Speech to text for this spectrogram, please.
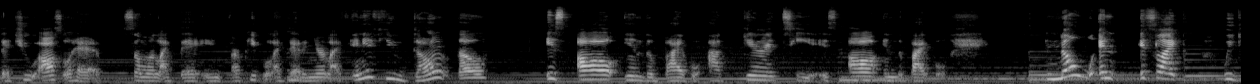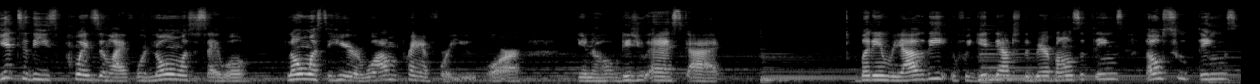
that you also have someone like that in, or people like that in mm-hmm. your life. And if you don't, though, it's all in the Bible. I guarantee it. It's all mm-hmm. in the Bible. No, and it's like we get to these points in life where no one wants to say, well, no one wants to hear, well, I'm praying for you, or, you know, did you ask God? But in reality, if we get down to the bare bones of things, those two things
